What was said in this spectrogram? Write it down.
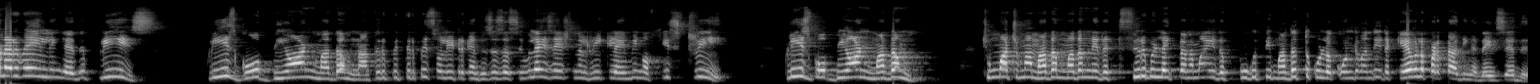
உணர்வே இல்லைங்க. இது ப்ளீஸ் ப்ளீஸ் கோ பியாண்ட் மதம் நான் திருப்பி திருப்பி சொல்லிட்டு இருக்கேன் this is a civilisational reclaiming of history please go beyond மதம் சும்மா சும்மா மதம் மதம்னு இதை சிறுபிள்ளைத்தனமா இதை புகுத்தி மதத்துக்குள்ள கொண்டு வந்து இதை கேவலப்படுத்தாதீங்க. தயவு செய்து.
